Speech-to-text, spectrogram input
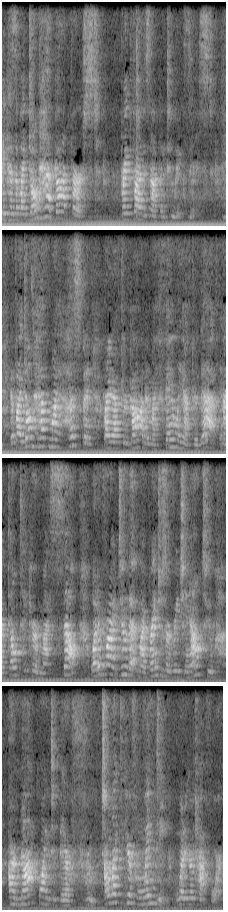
Because if I don't have God first, break five is not going to exist. If I don't have my husband right after God and my family after that, and I don't take care of myself, whatever I do that my branches are reaching out to are not going to bear fruit. I would like to hear from Wendy. What are your top four?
